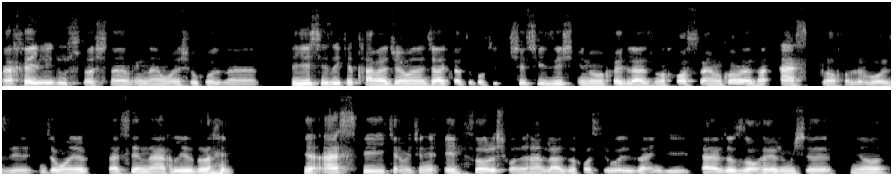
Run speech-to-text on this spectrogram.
من خیلی دوست داشتم این نمایش رو کلا. یه چیزی که توجه من جلب تو گفتی چه چیزیش اینو خیلی از من خواسته می‌کنم از من اسب داخل بازیه. اینجا ما یه وسیله نقلیه داریم. یه اسبی که می‌تونه احضارش کنه هر لحظه خواستی با زنگی درجا ظاهر میشه میاد.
